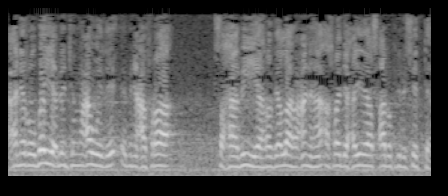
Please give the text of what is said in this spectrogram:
عن الربيع بنت معوذ بن عفراء صحابية رضي الله عنها أخرج حديث أصحاب الكتب الستة.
